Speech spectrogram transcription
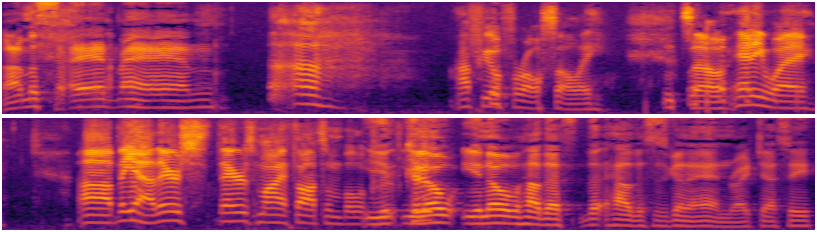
I'm a sad man. I feel for all Sully. So anyway, uh, but yeah, there's there's my thoughts on You, bulletproof. you Coop, know, you know how that's that, how this is going to end, right, Jesse?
